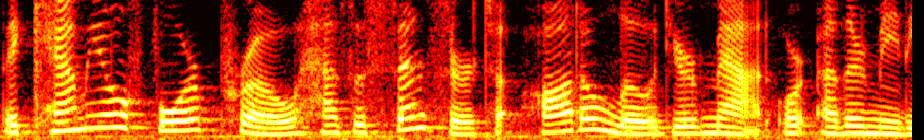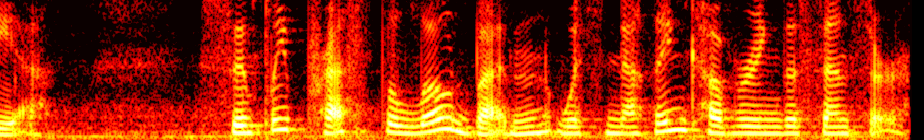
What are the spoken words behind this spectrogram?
The Cameo 4 Pro has a sensor to auto-load your mat or other media. Simply press the load button with nothing covering the sensor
